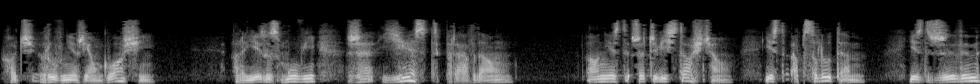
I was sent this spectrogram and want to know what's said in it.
choć również ją głosi, ale Jezus mówi, że jest prawdą. On jest rzeczywistością, jest absolutem, jest żywym,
